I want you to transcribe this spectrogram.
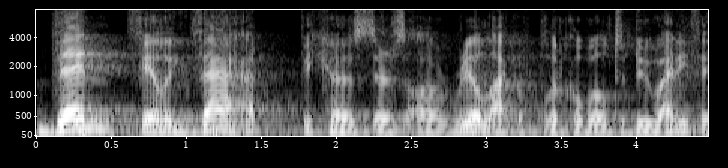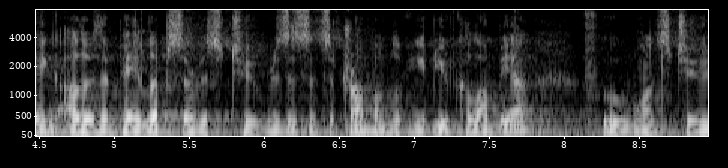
then, failing that, because there's a real lack of political will to do anything other than pay lip service to resistance to Trump. I'm looking at you, Columbia, who wants to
